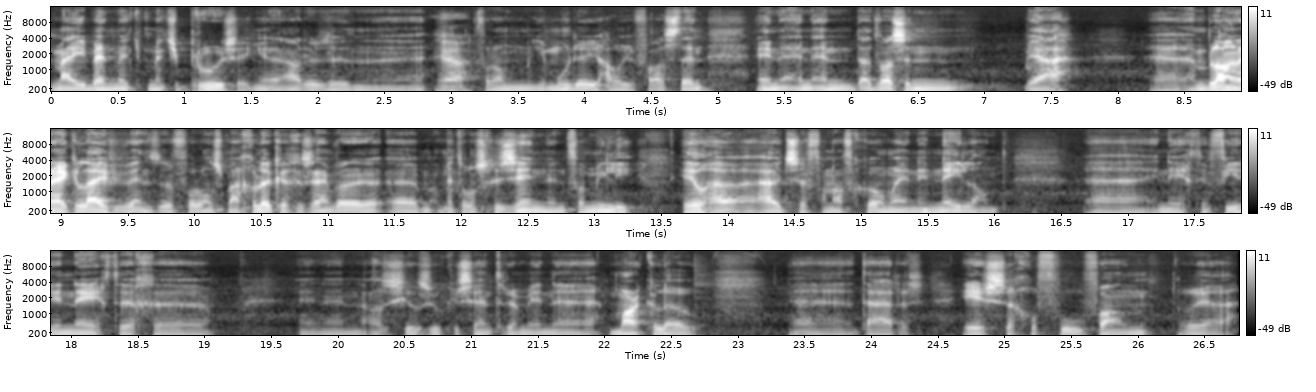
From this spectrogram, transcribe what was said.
maar je bent met, met je broers en je ouders en vooral je moeder, je hou je vast. En, en, en, en dat was een, ja, uh, een belangrijke live event voor ons. Maar gelukkig zijn we uh, met ons gezin en familie heel hu huids vanaf gekomen. En in Nederland uh, in 1994 in een asielzoekerscentrum in Markelo. daar het eerste gevoel van oh ja,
